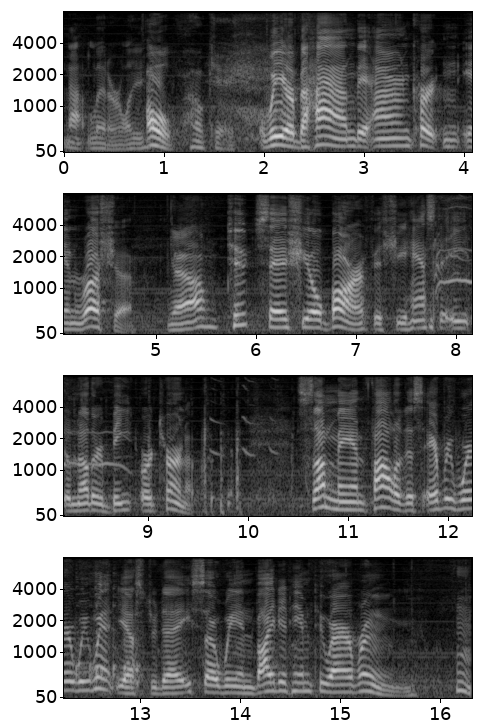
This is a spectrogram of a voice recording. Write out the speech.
not literally, Oh, okay. we are behind the Iron Curtain in Russia. Yeah. Toot says she'll barf if she has to eat another beet or turnip. Some man followed us everywhere we went yesterday, so we invited him to our room. Hmm.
